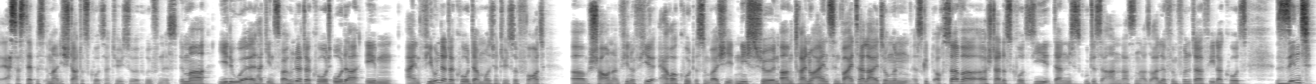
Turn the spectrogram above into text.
erster Step ist immer, die Statuscodes natürlich zu überprüfen. Ist immer, jede URL hat einen 200er Code oder eben ein 400er Code. Da muss ich natürlich sofort äh, schauen. Ein 404 Error-Code ist zum Beispiel nicht schön. Ähm, 301 sind Weiterleitungen. Es gibt auch Server-Status-Codes, die dann nichts Gutes ahnen lassen. Also alle 500er Fehlercodes sind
